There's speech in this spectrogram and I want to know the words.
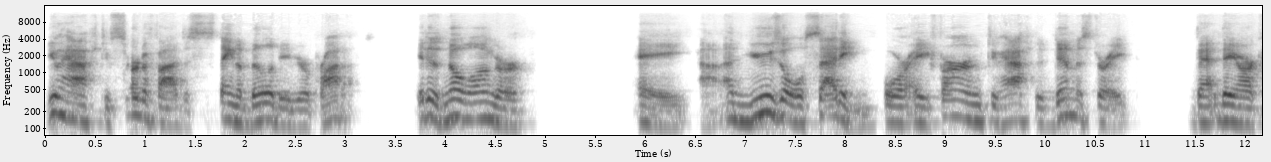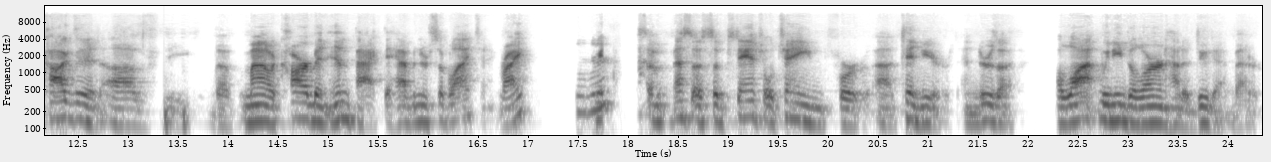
you have to certify the sustainability of your products. It is no longer a uh, unusual setting for a firm to have to demonstrate that they are cognizant of the, the amount of carbon impact they have in their supply chain, right? Mm-hmm. I mean, so that's a substantial change for uh, 10 years. And there's a, a lot we need to learn how to do that better.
